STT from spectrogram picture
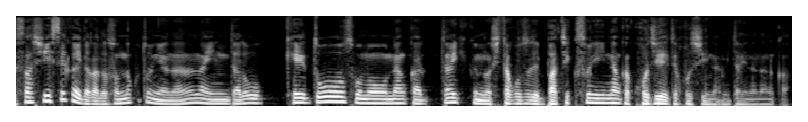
しい世界だからそんなことにはならないんだろうけど、その、なんか、大輝くんのしたことでバチクソになんかこじれてほしいなみたいな、なんか、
